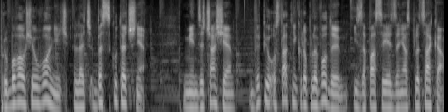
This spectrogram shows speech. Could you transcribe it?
próbował się uwolnić, lecz bezskutecznie. W międzyczasie wypił ostatnie krople wody i zapasy jedzenia z plecaka.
